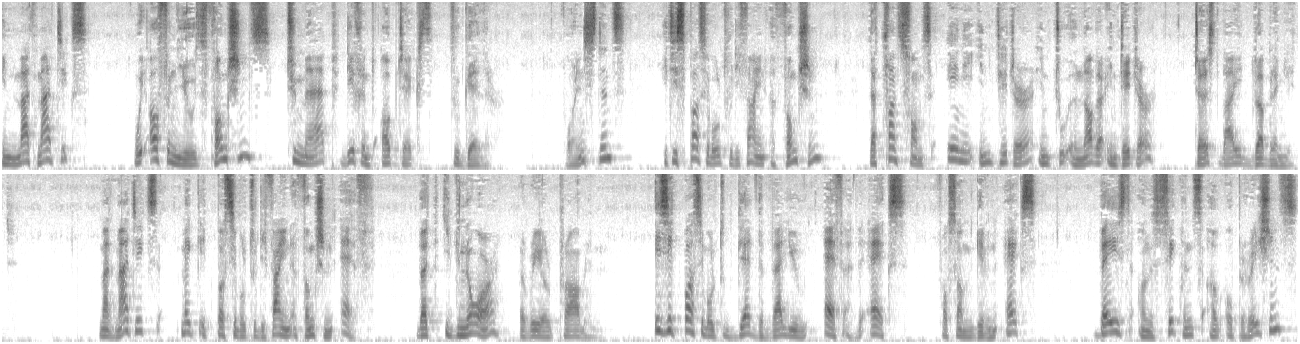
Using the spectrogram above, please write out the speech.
In mathematics, we often use functions to map different objects together. For instance, it is possible to define a function that transforms any integer into another integer just by doubling it. Mathematics make it possible to define a function f, but ignore a real problem. Is it possible to get the value f of x for some given x based on a sequence of operations?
